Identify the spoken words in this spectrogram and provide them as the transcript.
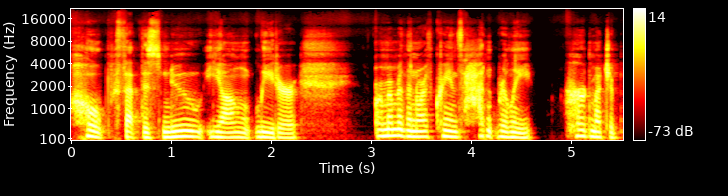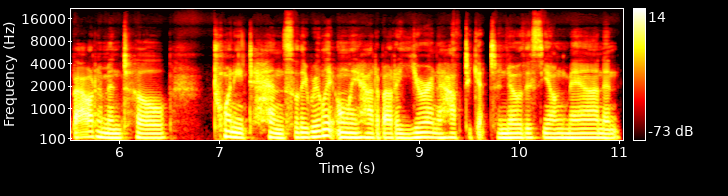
hope that this new young leader. Remember, the North Koreans hadn't really heard much about him until 2010. So they really only had about a year and a half to get to know this young man. And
